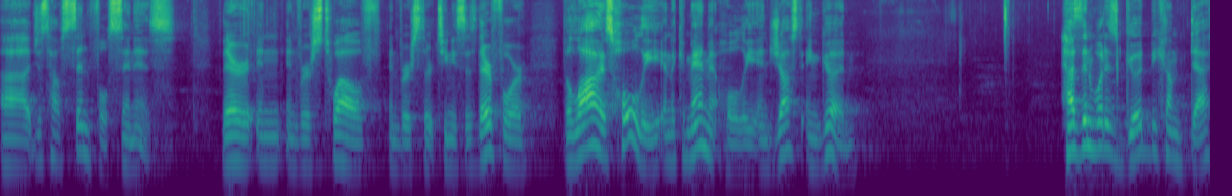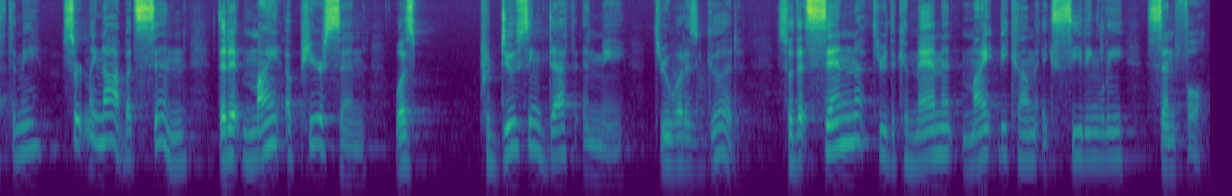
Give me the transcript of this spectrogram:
uh, just how sinful sin is. There in, in verse 12 and verse 13, he says, Therefore, the law is holy and the commandment holy and just and good. Has then what is good become death to me? Certainly not, but sin, that it might appear sin, was producing death in me through what is good, so that sin through the commandment might become exceedingly sinful.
